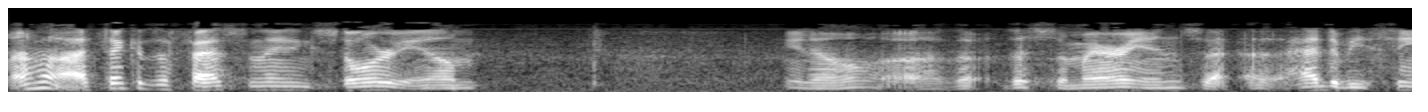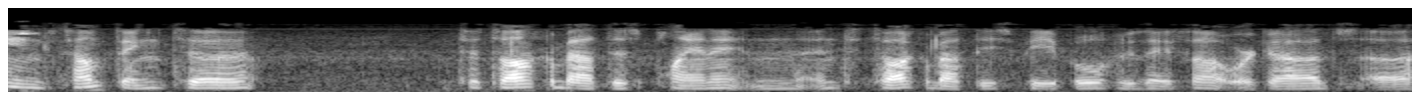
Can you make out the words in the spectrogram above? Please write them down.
I don't know. I think it's a fascinating story. Um, you know, uh, the the Sumerians uh, had to be seeing something to to talk about this planet and and to talk about these people who they thought were gods. Uh,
